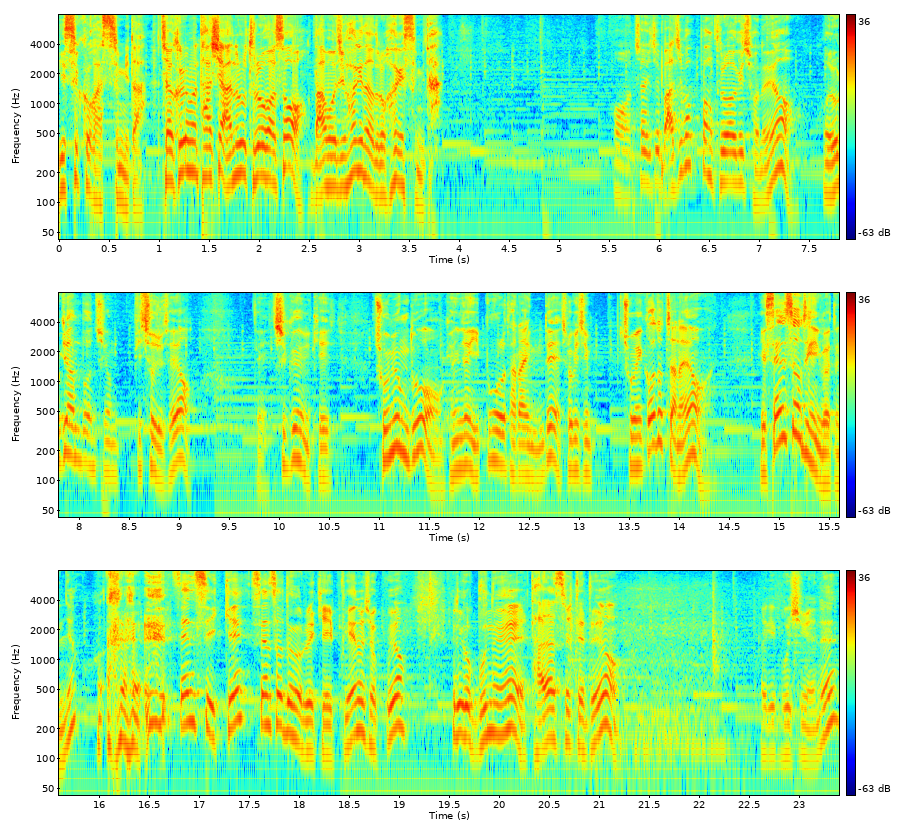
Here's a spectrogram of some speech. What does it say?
있을 것 같습니다. 자, 그러면 다시 안으로 들어가서 나머지 확인하도록 하겠습니다. 어, 자 이제 마지막 방 들어가기 전에요. 어, 여기 한번 지금 비춰주세요. 네, 지금 이렇게 조명도 굉장히 이쁜 걸로 달아 있는데 저기 지금 조명이 꺼졌잖아요. 이게 센서 등이거든요. 센스 있게 센서 등으로 이렇게 예쁘게 해놓으셨고요. 그리고 문을 닫았을 때도요. 여기 보시면은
